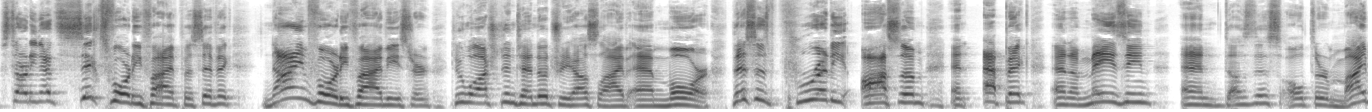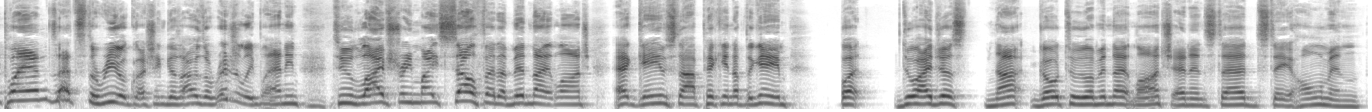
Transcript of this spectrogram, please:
starting at 645 Pacific 9:45 Eastern to watch Nintendo Treehouse Live and more. This is pretty awesome and epic and amazing and does this alter my plans? That's the real question because I was originally planning to live stream myself at a midnight launch at GameStop picking up the game. But do I just not go to a midnight launch and instead stay home and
